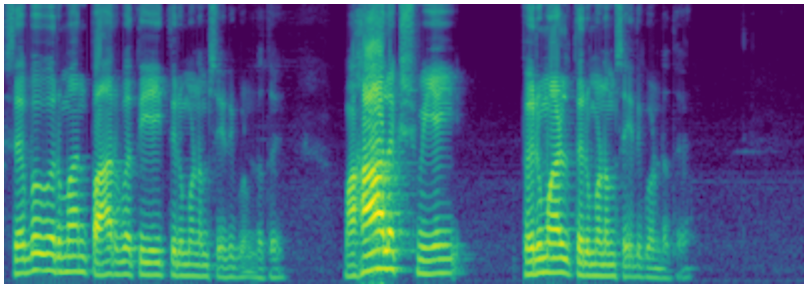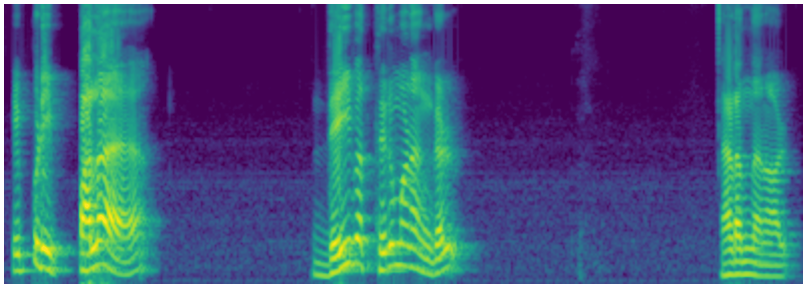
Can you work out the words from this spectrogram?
சிவபெருமான் பார்வதியை திருமணம் செய்து கொண்டது. மகாலட்சுமியை பெருமாள் திருமணம் செய்து கொண்டது. இப்படி பல தெய்வ திருமணங்கள் நடந்த நாள்.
